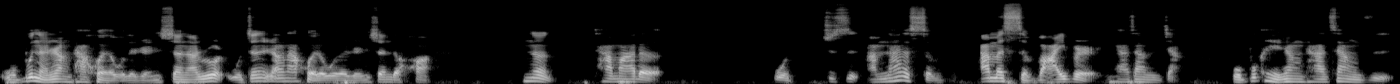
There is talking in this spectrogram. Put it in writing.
我不能让他毁了我的人生啊！如果我真的让他毁了我的人生的话，那他妈的，我就是 I'm not a sur I'm a survivor，应该这样子讲。我不可以让他这样子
